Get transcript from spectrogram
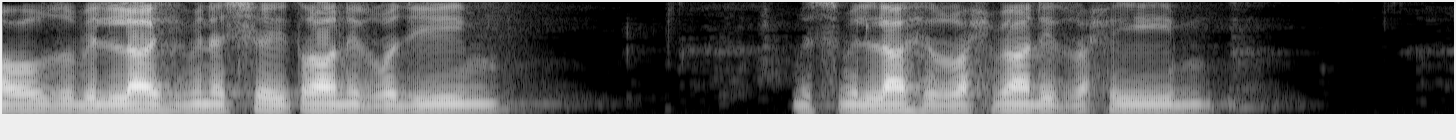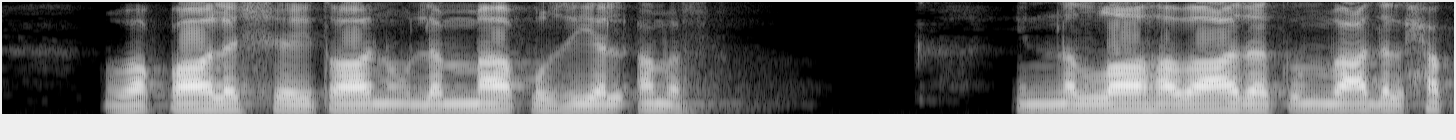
اعوذ باللہ من الشیطان الرجیم، بسم اللہ الرحمن الرحیم، وقال الشیطان لما قضی الامر، ان اللہ وعدکم وعد الحق،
